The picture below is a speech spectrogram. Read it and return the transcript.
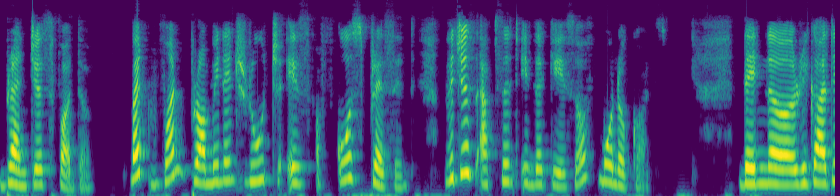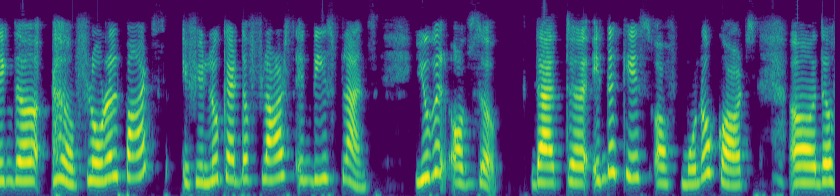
branches further. But one prominent root is of course present which is absent in the case of monocots. Then uh, regarding the floral parts, if you look at the flowers in these plants, you will observe that uh, in the case of monocots, uh, the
